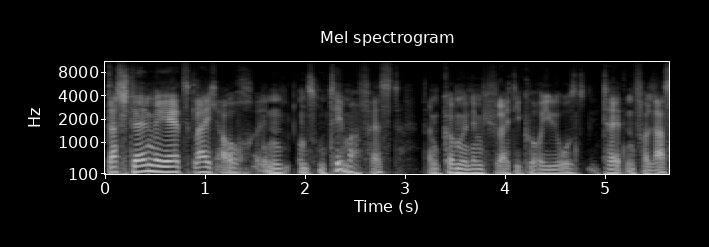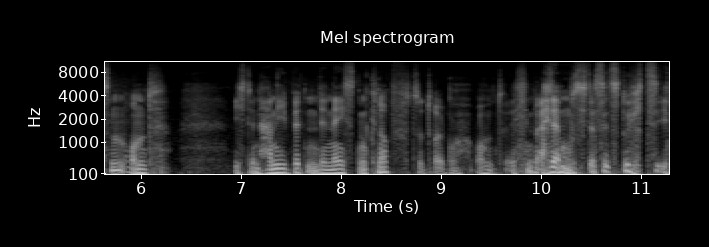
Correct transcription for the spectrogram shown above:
Das stellen wir jetzt gleich auch in unserem Thema fest. Dann können wir nämlich vielleicht die Kuriositäten verlassen und ich den Honey bitten, den nächsten Knopf zu drücken. Und ich, leider muss ich das jetzt durchziehen.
